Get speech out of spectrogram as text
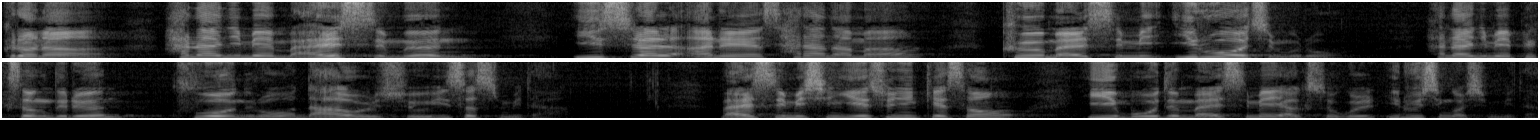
그러나 하나님의 말씀은 이스라엘 안에 살아남아 그 말씀이 이루어짐으로 하나님의 백성들은 구원으로 나올 수 있었습니다. 말씀이신 예수님께서 이 모든 말씀의 약속을 이루신 것입니다.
